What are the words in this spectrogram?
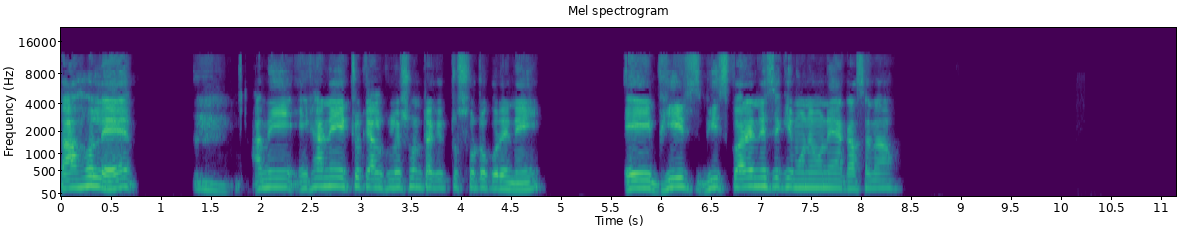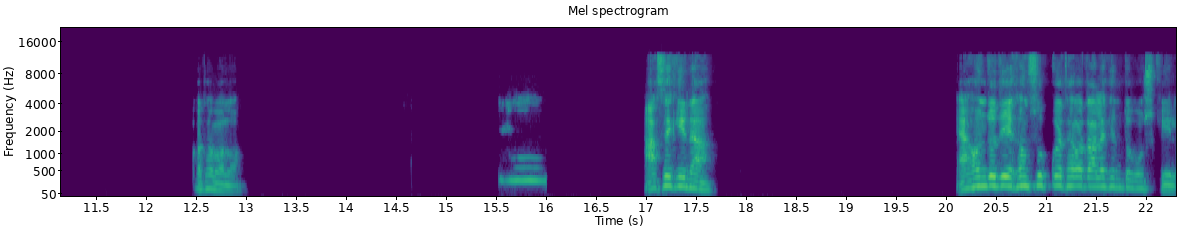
তাহলে আমি এখানে একটু ক্যালকুলেশনটাকে একটু ছোট করে নেই। এই ভি ভি স্কোয়ারের নিচে কি মনে মনে এক আছে না? কথা বলো। আছে কি না? এখন যদি এখন চুপ করে থাকো তাহলে কিন্তু মুশকিল।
